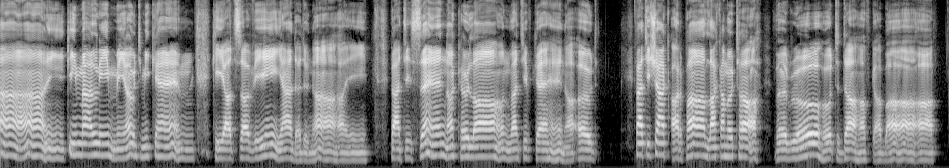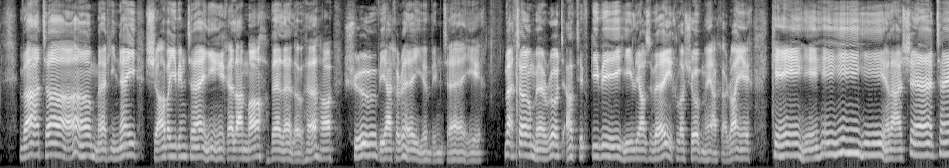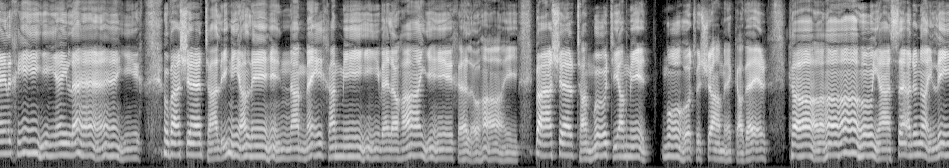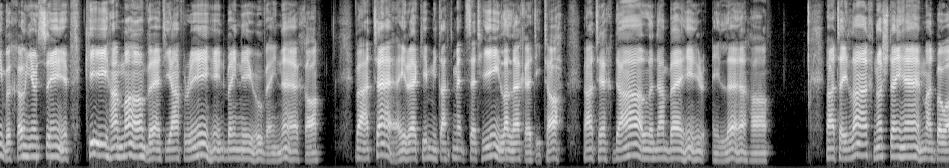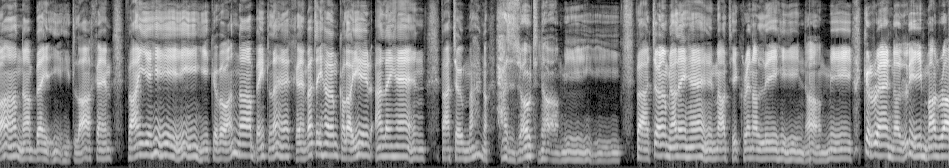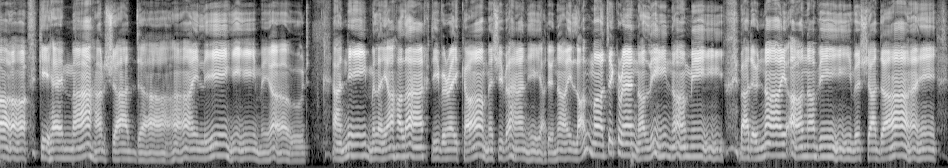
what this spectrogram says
כי מעלים מאוד מכם, כי יד צבי יד אדוני, ותישאנה קולן ותבכנה עוד. ותשק ארפה לחמותה, ורות דווקא בה. ותאמר הנה שבה יבימתך אל עמך ואל אלוהיה, שובי אחרי יבימתך. ותאמר רות אל תפגיבי לעזבך לשוב מאחרייך כי אל אשר תלכי אלייך ובאשר תליני עלין עמך עמי ואלוהיך אלוהי באשר תמות ימית מות ושם אקבר. כה יעשה אדוני לי בכל יוסף, כי המוות יפריד ביני וביניך. ותרא כי מתאמצת היא ללכת איתה, ותחדל לדבר אליה. ותלכנה שתיהם עד בואנה בית לחם, ויהי כבואנה בית לחם, ותהום כל העיר עליהן, ותאמרנה הזאת נעמי, ותאמר עליהם אל תקרנה לי נעמי, קרנה לי מרה, כי המר שדי לי מאוד. אני מלאה הלך שלח דבריך משיבני, אדוני למה תקראנה לי נעמי, ואדוני ענבי ושדי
